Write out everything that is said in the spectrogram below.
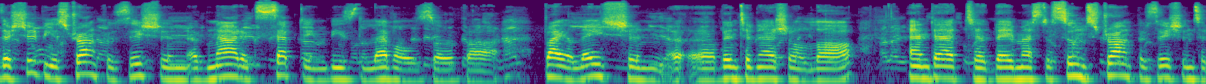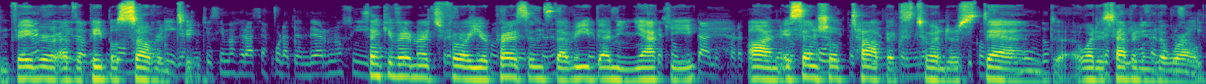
there should be a strong position of not accepting these levels of uh, violation of international law and that uh, they must assume strong positions in favor of the people's sovereignty. Thank you very much for your presence, David and Iñaki, on essential topics to understand what is happening in the world.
